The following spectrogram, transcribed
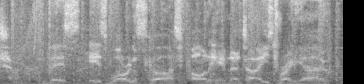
This is Warren Scott on Hypnotized Radio.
